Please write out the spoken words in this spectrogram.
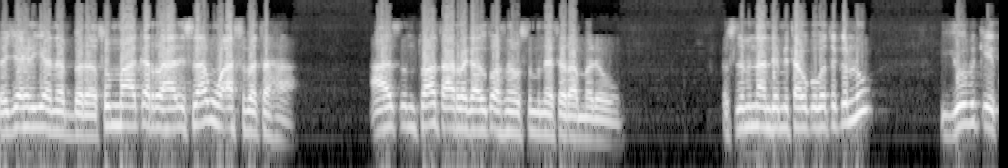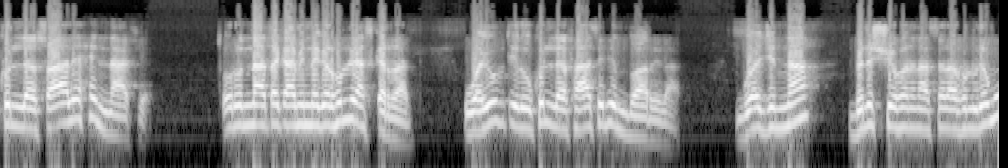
በጃሂልያ ነበረ ثم اقرها الاسلام واثبتها አጽንቷት አረጋግጧት ነው እስልምና የተራመደው እስልምና እንደሚታወቀው በጥቅሉ ይብቂ ኩለ صالح ናፊዕ ጥሩና ጠቃሚ ነገር ሁሉ ያስቀራል ወይብጢሉ ኩለ ፋሲድ ضار ይላል ጎጅና ብልሽ የሆነን አሰራር ሁሉ ደግሞ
